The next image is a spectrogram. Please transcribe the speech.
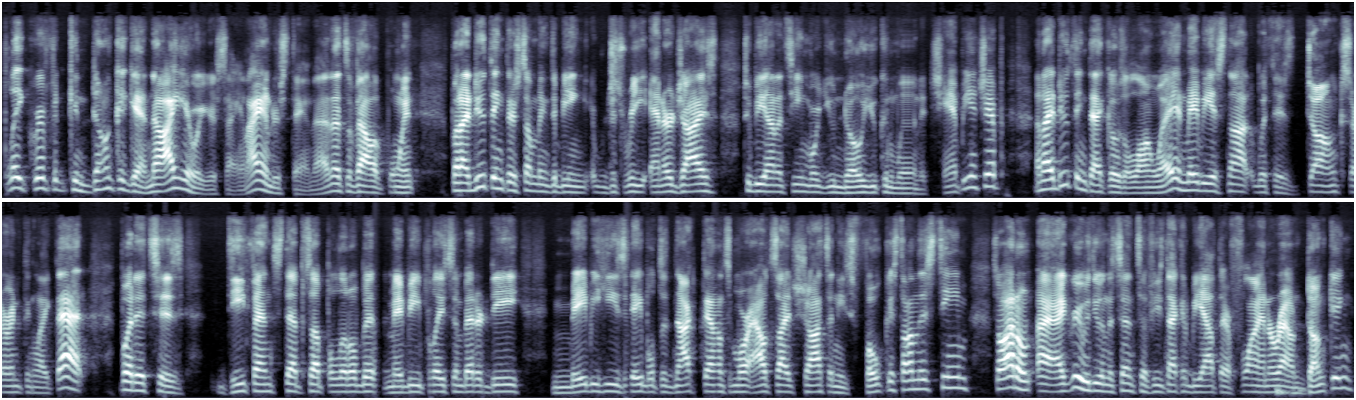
Blake Griffin can dunk again. Now I hear what you're saying. I understand that. That's a valid point. But I do think there's something to being just re-energized to be on a team where you know you can win a championship. And I do think that goes a long way. And maybe it's not with his dunks or anything like that, but it's his defense steps up a little bit. Maybe he plays some better D. Maybe he's able to knock down some more outside shots and he's focused on this team. So I don't, I agree with you in the sense of he's not going to be out there flying around dunking,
